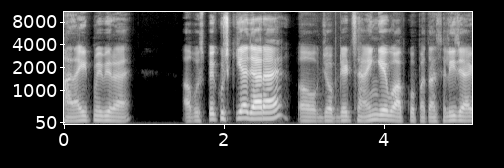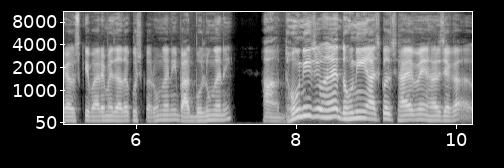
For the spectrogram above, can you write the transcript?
हाईलाइट में भी रहा है। अब उस पर कुछ किया जा रहा है जो अपडेट्स आएँगे वो आपको पता चली जाएगा उसके बारे में ज़्यादा कुछ करूँगा नहीं बात बोलूँगा नहीं। हाँ धोनी जो है धोनी आजकल छाए हुए हैं हर जगह।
